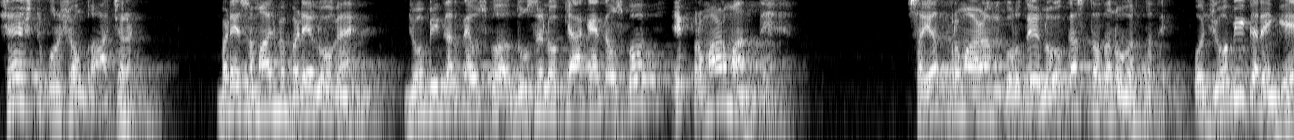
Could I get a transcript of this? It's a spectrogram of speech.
श्रेष्ठ पुरुषों का आचरण। बड़े समाज में बड़े लोग हैं, जो भी करते हैं उसको, दूसरे लोग क्या कहते हैं उसको, एक प्रमाण मानते हैं। सयत प्रमाणम कुरते लोकस तदनु वर्तते। वो जो भी करेंगे,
